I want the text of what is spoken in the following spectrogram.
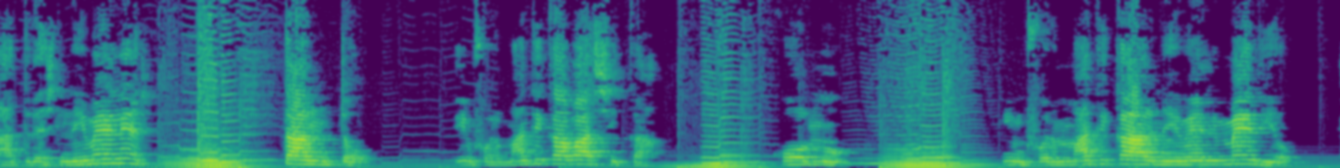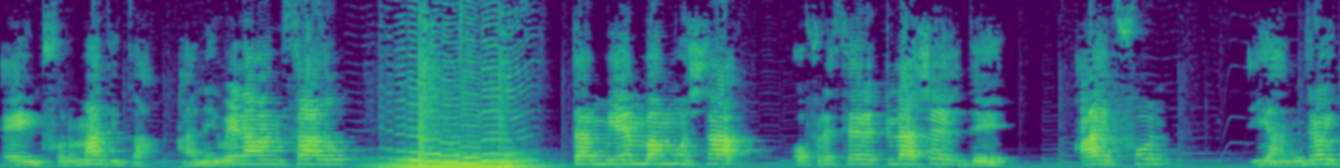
a tres niveles, tanto informática básica como informática a nivel medio e informática a nivel avanzado, también vamos a ofrecer clases de iPhone y Android.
